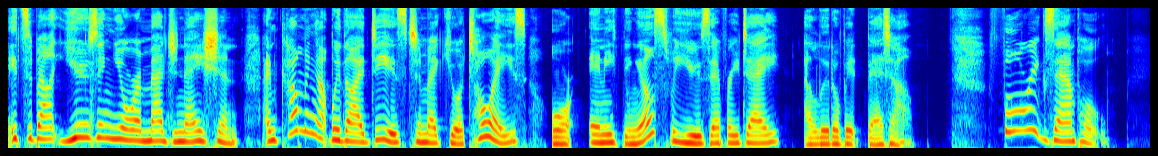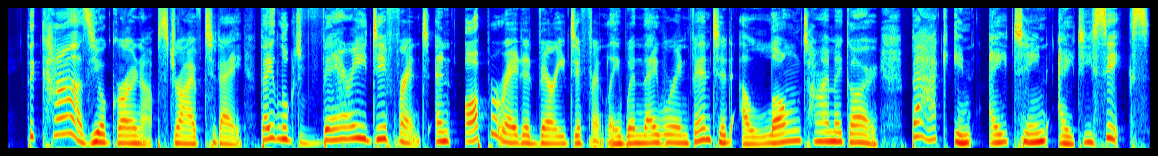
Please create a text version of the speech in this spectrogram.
It's about using your imagination and coming up with ideas to make your toys or anything else we use every day a little bit better. For example, the cars your grown-ups drive today, they looked very different and operated very differently when they were invented a long time ago, back in 1886.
